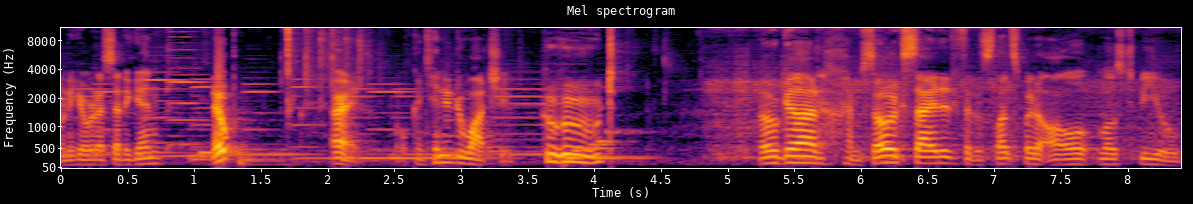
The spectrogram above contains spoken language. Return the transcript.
Want to hear what I said again? Nope. Alright, we'll continue to watch you. Hoot! Oh god, I'm so excited for this Let's Play to almost be over.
